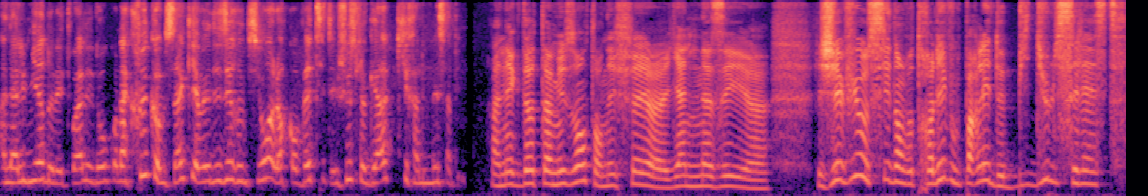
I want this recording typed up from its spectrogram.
à la lumière de l'étoile. Et donc, on a cru comme ça qu'il y avait des éruptions, alors qu'en fait, c'était juste le gars qui rallumait sa pipe. Anecdote amusante, en effet, euh, Yann Nazé. Euh. J'ai vu aussi dans votre livre, vous parlez de bidules célestes.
